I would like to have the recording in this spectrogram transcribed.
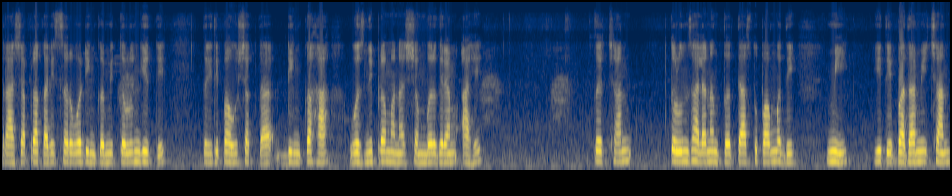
तर अशा प्रकारे सर्व डिंक मी तळून घेते. तर इथे पाहू शकता डिंक हा वजनी प्रमाणात शंभर ग्रॅम आहे. तर छान तळून झाल्यानंतर त्याच तुपामध्ये मी इथे बदामी छान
